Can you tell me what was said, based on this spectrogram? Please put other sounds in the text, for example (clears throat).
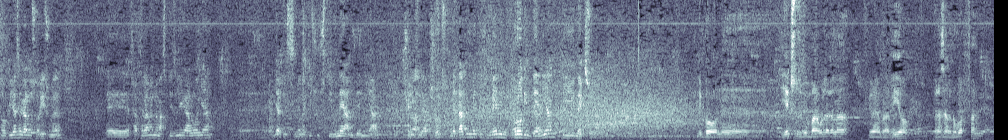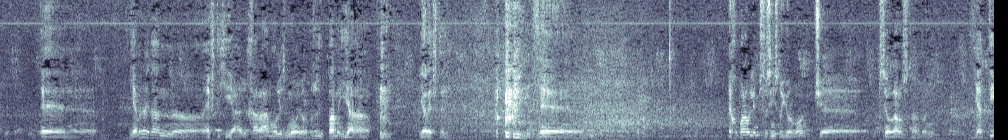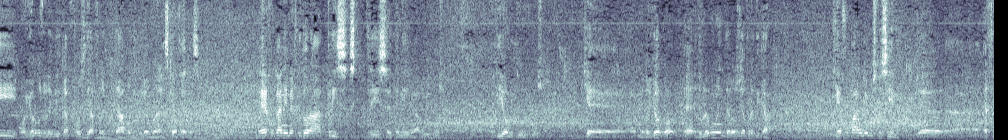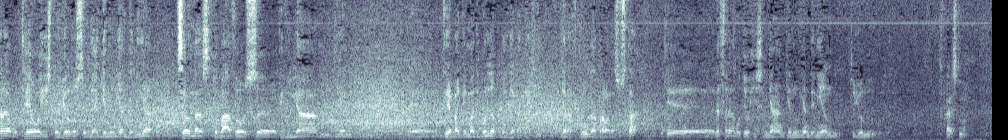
Σοφία, σε καλωσορίζουμε. Ε, θα θέλαμε να μας πεις λίγα λόγια ε, για τη συμμετοχή σου στη νέα ταινία, Change Reactions, μετά την μετρημένη πρώτη ταινία, την έξοδο. Λοιπόν, ε, η έξοδος πήγε πάρα πολύ καλά, πήρα ένα βραβείο, περάσαμε όμορφα. Ε, για μένα ήταν ε, ευτυχία, χαρά μόλις μου ο Γιώργος ότι πάμε για, (clears throat) για δεύτερη. Ε, έχω πάρα πολύ εμπιστοσύνη στον Γιώργο και στην οργάνωση του Αντώνη γιατί ο Γιώργος δουλεύει κάπως διαφορετικά από ό,τι δουλεύουν άλλοι σκηνοθέτες. Έχω κάνει μέχρι τώρα τρεις, τρεις ε, ταινίες μεγάλου δύο μικρού και με τον Γιώργο ε, δουλεύουμε εντελώς διαφορετικά. Και έχω πάρα πολύ εμπιστοσύνη. Και δεν θα έλεγα ποτέ όχι στον Γιώργο σε μια καινούργια ταινία, ξέροντας το πάθος, ε, τη δουλειά, την, ε, την επαγγελματικότητα που τον διακατέχει για να βγουν τα πράγματα σωστά. Και δεν θα έλεγα ποτέ όχι σε μια καινούργια ταινία του Γιώργου του Ευχαριστούμε.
